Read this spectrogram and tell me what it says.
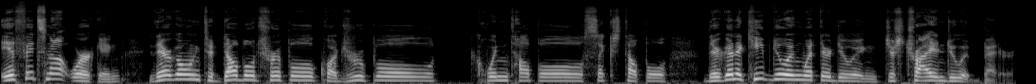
if it's not working, they're going to double, triple, quadruple, quintuple, sextuple they're going to keep doing what they're doing, just try and do it better.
